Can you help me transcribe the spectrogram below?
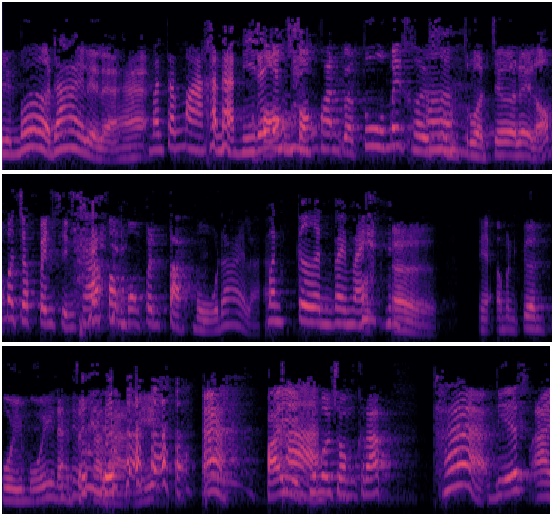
ลิเมอร์ได้เลยเหรอฮะ มันจะมาขนาดนี้ได้ขอยังงไงสองพันกว่าตู้ไม่เคยเออสุ่มตรวจเจอเลยเหรอ มันจะเป็นสินค้าใช่ประมงเป็นตับหมูได้เหรอฮะมันเกินไปไหม เออ เนี่ยเอามันเกินปุยมุ้ยนะจะขนาดนี้ อะ ไปอีกค่ะคุณผู้ชมครับ ถ้า DSI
